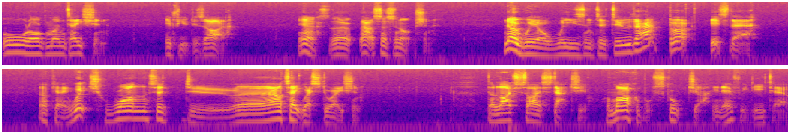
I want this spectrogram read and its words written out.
all augmentation if you desire. Yes, though that's just an option. No real reason to do that, but it's there. Okay, which one to do? Uh, I'll take restoration. The life size statue, remarkable sculpture in every detail,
